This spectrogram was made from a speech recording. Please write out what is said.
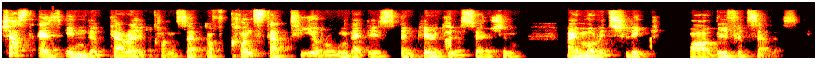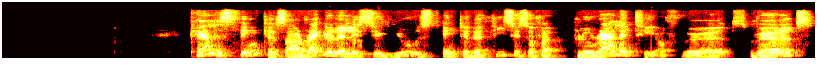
just as in the parallel concept of Konstatierung, that is empirical assertion, by Moritz Schlick or Wilfrid Sellars. Careless thinkers are regularly seduced into the thesis of a plurality of words, worlds,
